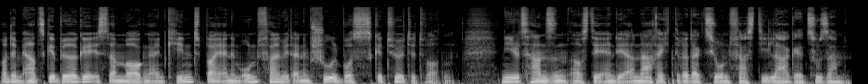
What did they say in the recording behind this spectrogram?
und im Erzgebirge ist am Morgen ein Kind bei einem Unfall mit einem Schulbus getötet worden. Nils Hansen aus der NDR Nachrichtenredaktion fasst die Lage zusammen.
